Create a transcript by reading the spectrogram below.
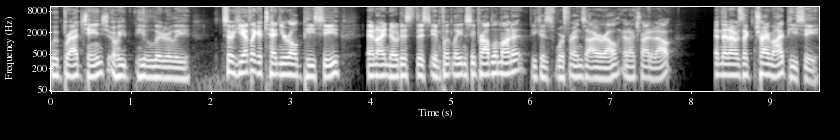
Would Brad change? Oh, he, he literally. So he had like a 10 year old PC, and I noticed this input latency problem on it because we're friends IRL, and I tried it out. And then I was like, try my PC.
